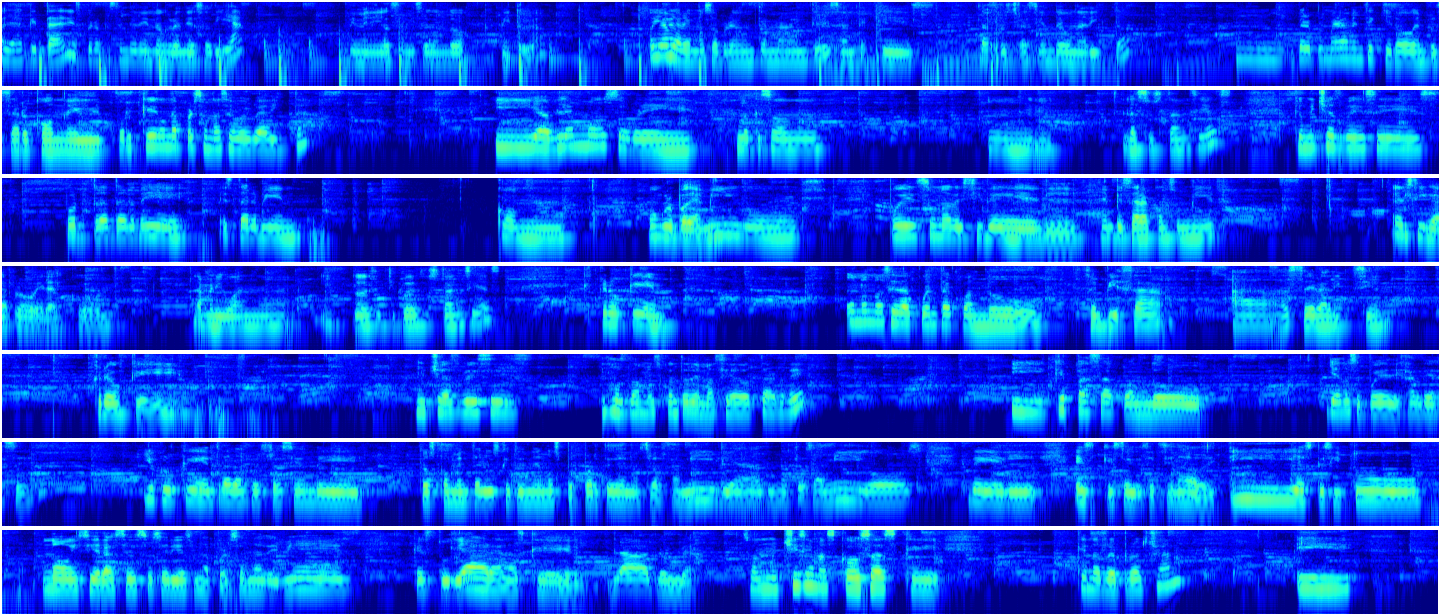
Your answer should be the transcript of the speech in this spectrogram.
Hola, ¿qué tal? Espero que estén teniendo un grandioso día. Bienvenidos a mi segundo capítulo. Hoy hablaremos sobre un tema interesante que es la frustración de un adicto. Mm, pero primeramente quiero empezar con el por qué una persona se vuelve adicta. Y hablemos sobre lo que son mm, las sustancias que muchas veces por tratar de estar bien con un grupo de amigos, pues uno decide empezar a consumir el cigarro, el alcohol, la marihuana y todo ese tipo de sustancias que creo que uno no se da cuenta cuando se empieza a hacer adicción Creo que muchas veces nos damos cuenta demasiado tarde. ¿Y qué pasa cuando ya no se puede dejar de hacer? Yo creo que entra la frustración de los comentarios que tenemos por parte de nuestras familias, de nuestros amigos, del es que estoy decepcionado de ti, es que si tú no hicieras eso serías una persona de bien, que estudiaras, que bla, bla, bla. Son muchísimas cosas que, que nos reprochan. Y,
